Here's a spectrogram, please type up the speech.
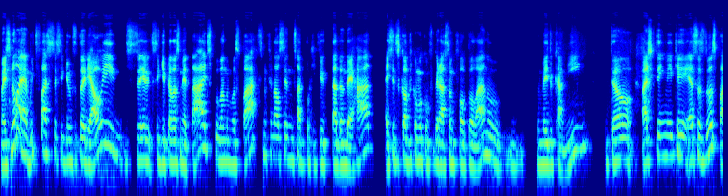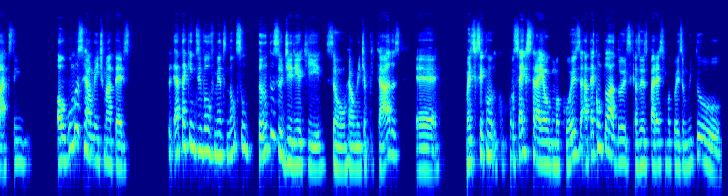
mas não é, é muito fácil você seguir um tutorial e seguir pelas metades, pulando umas partes, no final você não sabe por que está dando errado, aí você descobre como a configuração que faltou lá no, no meio do caminho. Então, acho que tem meio que essas duas partes. Tem algumas realmente matérias, até que em desenvolvimento não são tantas, eu diria que são realmente aplicadas, é, mas que você consegue extrair alguma coisa, até compiladores que às vezes parecem uma coisa muito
